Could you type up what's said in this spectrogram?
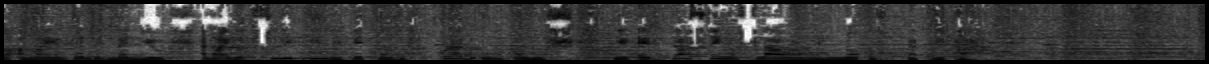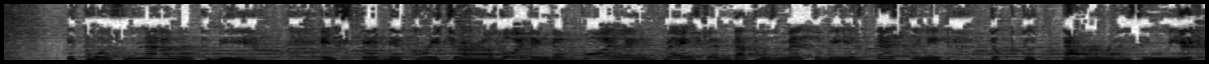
on my intended menu, and I would slip in a bit of crab un palouche with a dusting of flour and a note of paprika. It was never meant to be. Instead, the creature, avoiding the boiling basin that was meant to be his destiny, took to terrorizing me.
